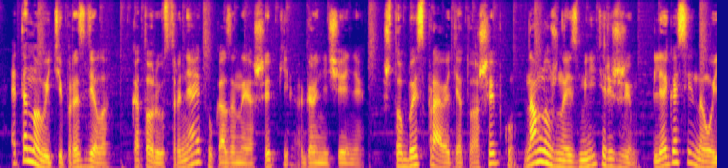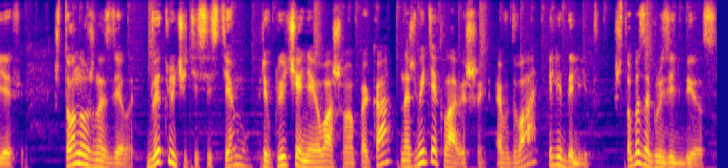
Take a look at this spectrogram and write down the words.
– это новый тип раздела, который устраняет указанные ошибки ограничения. Чтобы исправить эту ошибку, нам нужно изменить режим Legacy на UEFI. Что нужно сделать? Выключите систему, при включении вашего ПК нажмите клавиши F2 или Delete, чтобы загрузить BIOS.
